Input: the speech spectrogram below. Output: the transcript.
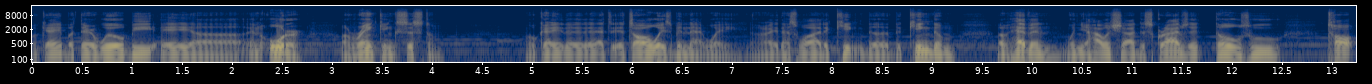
okay, but there will be a uh, an order, a ranking system, Okay, that's it's always been that way. All right, that's why the king, the the kingdom of heaven, when Yahweh describes it, those who taught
